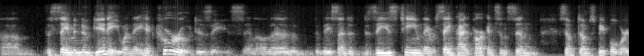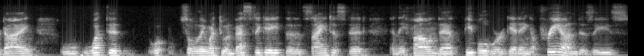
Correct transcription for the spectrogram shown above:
Um, the same in New Guinea when they had Kuru disease. You know, the, they sent a disease team. They were same kind of Parkinson's sim- symptoms. People were dying. What did so they went to investigate. The scientists did, and they found that people were getting a prion disease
